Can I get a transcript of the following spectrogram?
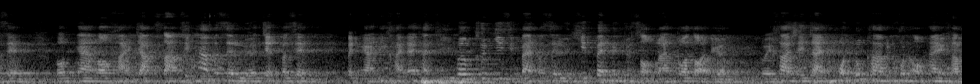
93%ลดงานรอขายจาก 35%เหลือ 7%เป็นงานที่ขายได้ทันทีเพิ่มขึ้น 28%หรือคิดเป็น 1.2 ล้านตัวต่อเดือน โดยค่าใช้จ่ายทั้งหมดลูกค้าเป็นคนออกให้ครับ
